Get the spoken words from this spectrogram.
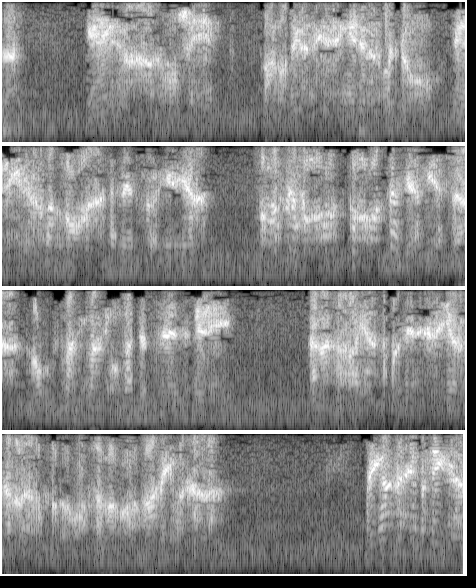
Nah, ini Rossi, kalau dia diiringi dengan bedung, diiringi dengan renungan, dan lain sebagainya. Obatnya obat saja biasa, masing-masing obatnya sendiri-sendiri. Karena kalau yang seperti yang kalau Rasulullah Sallallahu Alaihi Wasallam. Peringatan yang ketiga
